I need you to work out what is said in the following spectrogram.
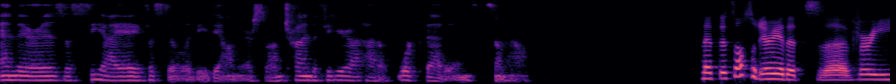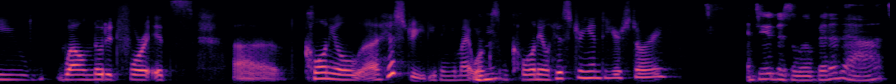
and there is a CIA facility down there. So I'm trying to figure out how to work that in somehow. That, that's also an area that's uh, very well noted for its uh, colonial uh, history. Do you think you might work mm-hmm. some colonial history into your story? I do. There's a little bit of that.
